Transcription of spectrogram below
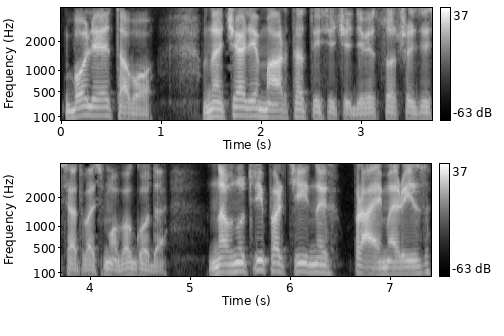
Более того, в начале марта 1968 года на внутрипартийных праймериз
